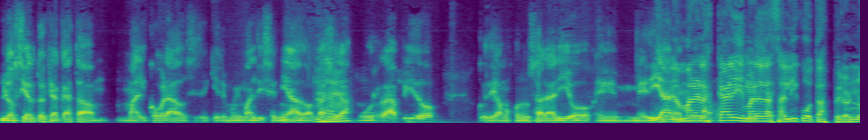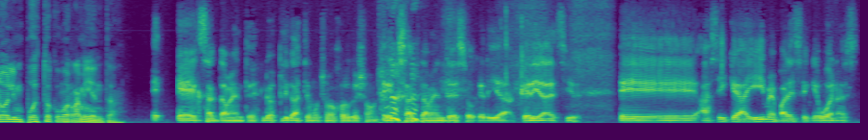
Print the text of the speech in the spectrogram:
Lo cierto es que acá está mal cobrado, si se quiere, muy mal diseñado. Acá llegas muy rápido, digamos, con un salario mediano. Era mal a las calles y mal a las alícuotas, pero no el impuesto como herramienta. Exactamente, lo explicaste mucho mejor que yo. Exactamente eso quería, quería decir. Eh, así que ahí me parece que, bueno, es,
